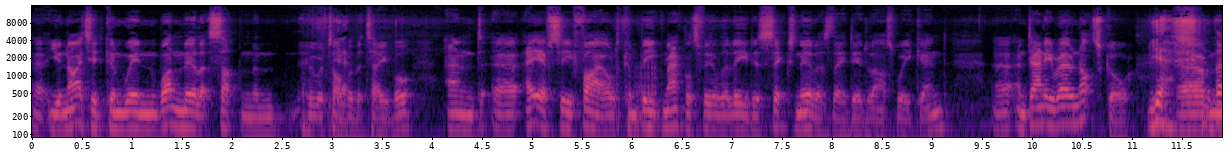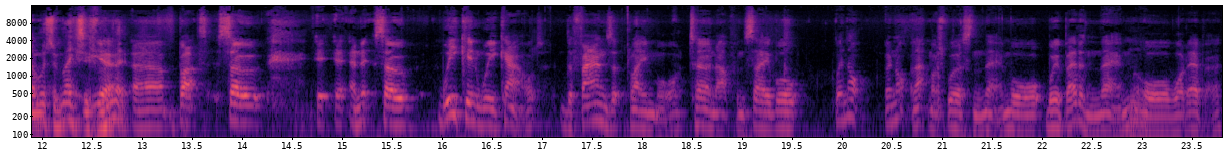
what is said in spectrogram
uh, United can win 1 0 at Sutton, and, who are top Yeah. of the table, and uh, AFC Fylde can beat Macclesfield, the leaders, 6 0 as they did last weekend. Uh, and Danny Rowe not score. Yes, that was amazing, yeah, wasn't it? Uh, but so, it, and it, so week in week out, the fans at Plainmoor turn up and say, "Well, we're not we're not that much worse than them, or we're better than them, Hmm. or whatever."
